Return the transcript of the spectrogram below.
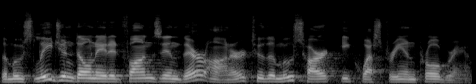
The Moose Legion donated funds in their honor to the Mooseheart Equestrian Program.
